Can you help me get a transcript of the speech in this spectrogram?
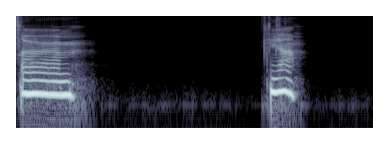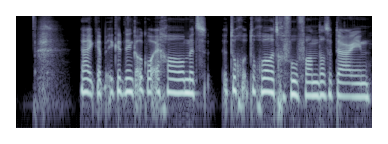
Ehm, ja. Ja, ik heb, ik heb denk ook wel echt wel met toch, toch wel het gevoel van dat ik daarin.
